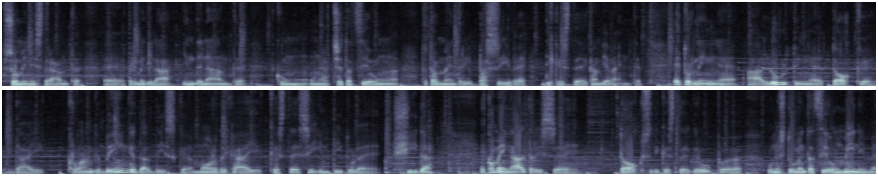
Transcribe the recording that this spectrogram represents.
somministrante, eh, prima di là indenante, con un'accettazione totalmente passiva di questi cambiamenti. E torniamo all'ultimo talk dai Kruang Bing dal disc Mordecai, che si intitola Shida, e come in altri eh, talks di questo gruppo eh, una strumentazione minima,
